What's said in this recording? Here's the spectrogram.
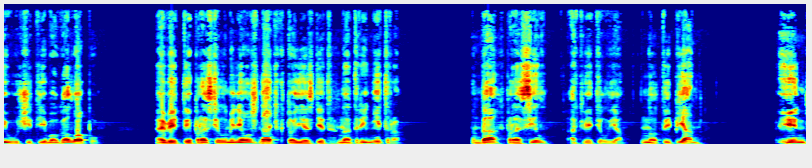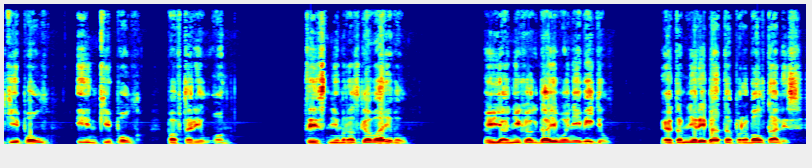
и учит его галопу. А ведь ты просил меня узнать, кто ездит на три нитра». «Да, просил», — ответил я, — «но ты пьян». «Инки Пул, Инки Пул», — повторил он, — «Ты с ним разговаривал?» «Я никогда его не видел. Это мне ребята проболтались.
